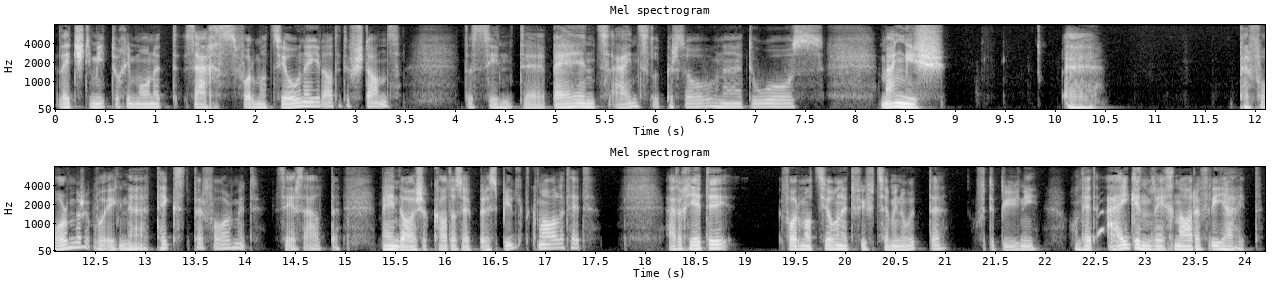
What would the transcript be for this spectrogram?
letzten Mittwoch im Monat sechs Formationen einladen auf Stanz. Das sind äh, Bands, Einzelpersonen, Duos, manchmal äh, Performer, die irgendeinen Text performen, sehr selten. Wir haben auch schon gehabt, dass jemand ein Bild gemalt hat. Einfach jede Formation hat 15 Minuten auf der Bühne und hat eigentlich Narrenfreiheit.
